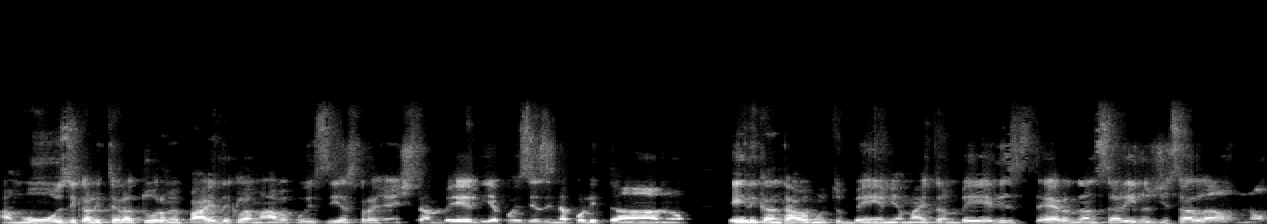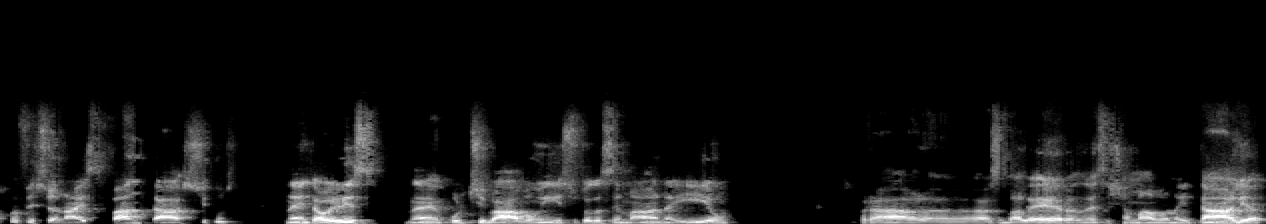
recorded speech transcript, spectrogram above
A música, a literatura. Meu pai declamava poesias para a gente também, lia poesias em napolitano. Ele cantava muito bem, minha mãe também. Eles eram dançarinos de salão, não profissionais fantásticos, né? Então, eles né, cultivavam isso toda semana, iam para as baleras, né? Se chamavam na Itália.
